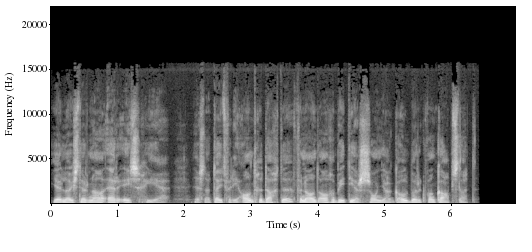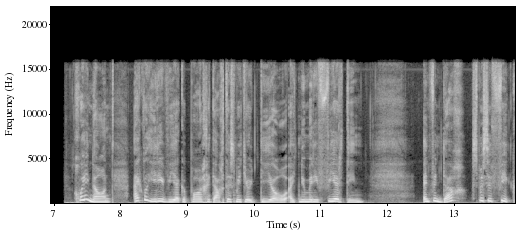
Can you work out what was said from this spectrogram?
Jy luister na RSG. Dis nou tyd vir die aandgedagte, vanaand aangebied deur Sonja Goldberg van Kaapstad. Goeienaand. Ek wil hierdie week 'n paar gedagtes met jou deel uit Numeri 14. En vandag spesifiek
